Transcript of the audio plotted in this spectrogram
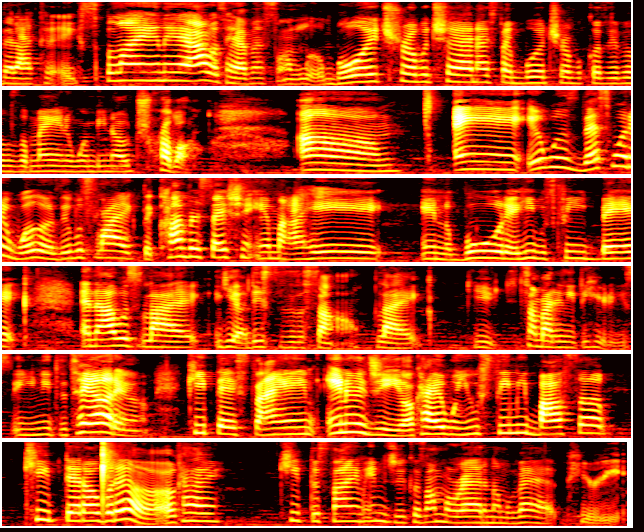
that I could explain it. I was having some little boy trouble, chat. I say boy trouble because if it was a man, it wouldn't be no trouble. Um, and it was that's what it was. It was like the conversation in my head and the bull that he was feedback, and I was like, yeah, this is a song. Like you, somebody need to hear this, and you need to tell them keep that same energy. Okay, when you see me boss up, keep that over there. Okay keep the same energy because I'm a ride and I'm a vibe, period.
